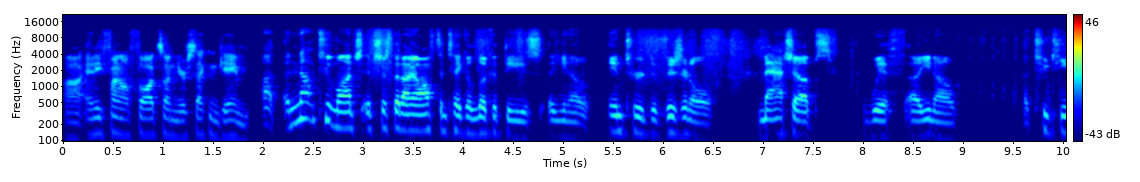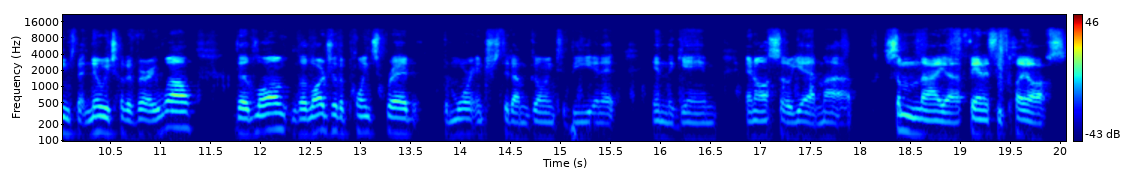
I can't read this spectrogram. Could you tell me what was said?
Uh, any final thoughts on your second game? Uh, not too much. It's just that I often take a look at these, uh, you know, interdivisional matchups with, uh, you know, uh, two teams that know each other very well. The long, the larger the point spread, the more interested I'm going to be in it in the game. And also, yeah, my some of my uh, fantasy playoffs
